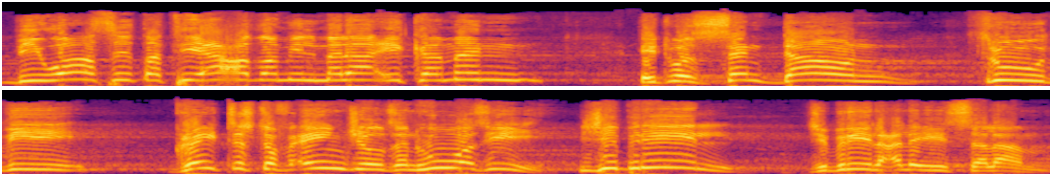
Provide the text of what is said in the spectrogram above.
بواسطة أعظم الملائكة من It was sent down through the greatest of angels and who was he? جبريل Jibreel alayhi salam.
